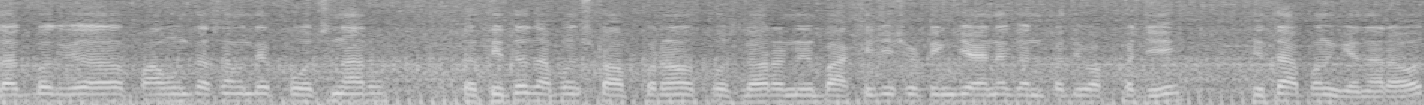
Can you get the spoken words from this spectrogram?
लगभग पाऊन पाऊण तासामध्ये पोचणार तर तिथंच आपण स्टॉप करणार पोचल्यावर आणि बाकीची शूटिंग जी आहे ना गणपती बाप्पाची तिथं आपण घेणार आहोत.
